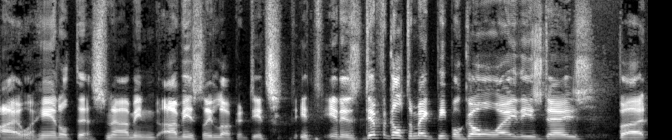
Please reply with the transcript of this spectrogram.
Iowa handled this. Now, I mean, obviously, look, it's it's it is difficult to make people go away these days, but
